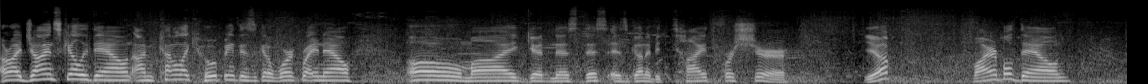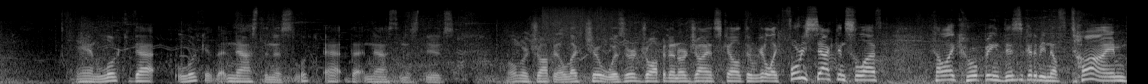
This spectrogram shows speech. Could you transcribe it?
Alright, Giant Skelly down. I'm kind of like hoping this is to work right now. Oh my goodness, this is gonna be tight for sure. Yep. Fireball down. And look at that look at that nastiness. Look at that nastiness, dudes. Oh, we're dropping Electro Wizard, dropping in our giant skeleton. We got like 40 seconds left. Kinda like hoping this is gonna be enough time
